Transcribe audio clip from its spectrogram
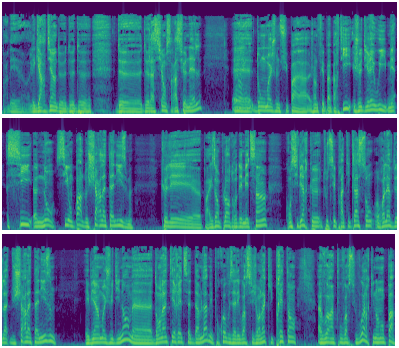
par les, les gardiens de de, de de de la science rationnelle euh, dont moi je ne suis pas, j'en fais pas partie, je dirais oui. Mais si euh, non, si on parle de charlatanisme, que les, euh, par exemple, l'ordre des médecins considère que toutes ces pratiques-là sont relèvent de la, du charlatanisme. Eh bien, moi, je dis non, mais dans l'intérêt de cette dame-là, mais pourquoi vous allez voir ces gens-là qui prétendent avoir un pouvoir sur vous alors qu'ils n'en ont pas?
